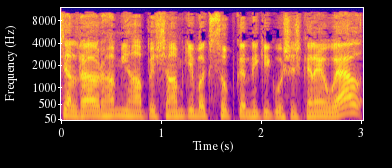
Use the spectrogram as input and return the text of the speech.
चल रहा है और हम यहाँ पे शाम के वक्त सुप करने की कोशिश कर रहे हैं। वेल well,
